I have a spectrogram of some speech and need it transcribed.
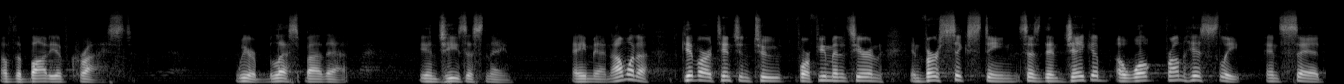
of the body of Christ. We are blessed by that. In Jesus' name, amen. I want to give our attention to, for a few minutes here, in, in verse 16, it says, Then Jacob awoke from his sleep and said,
